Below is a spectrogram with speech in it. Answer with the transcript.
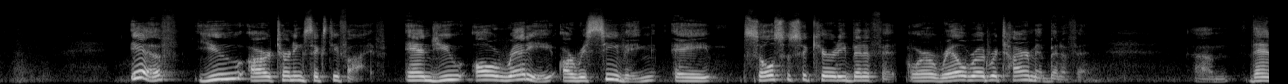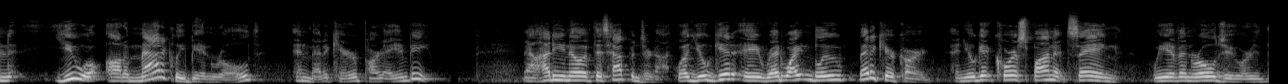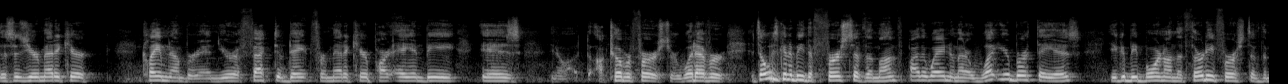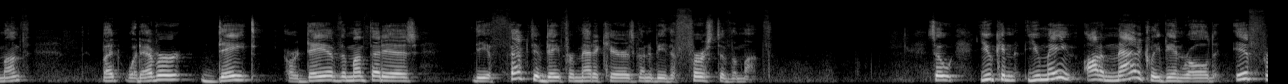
if you are turning 65 and you already are receiving a Social Security benefit or a railroad retirement benefit, um, then you will automatically be enrolled in Medicare Part A and B. Now, how do you know if this happens or not? Well, you'll get a red, white, and blue Medicare card, and you'll get correspondence saying, We have enrolled you, or this is your Medicare claim number, and your effective date for Medicare Part A and B is you know, October 1st or whatever. It's always going to be the first of the month, by the way, no matter what your birthday is. You could be born on the 31st of the month, but whatever date or day of the month that is, the effective date for Medicare is going to be the first of the month. So you can you may automatically be enrolled if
